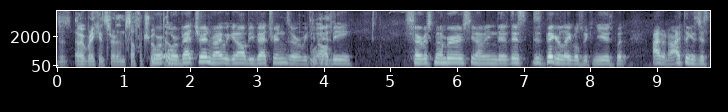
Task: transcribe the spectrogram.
Does everybody consider themselves a troop? Or, or, veteran, right? We can all be veterans, or we can oh, all be service members. You know, I mean, there's there's bigger labels we can use, but I don't know. I think it's just.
